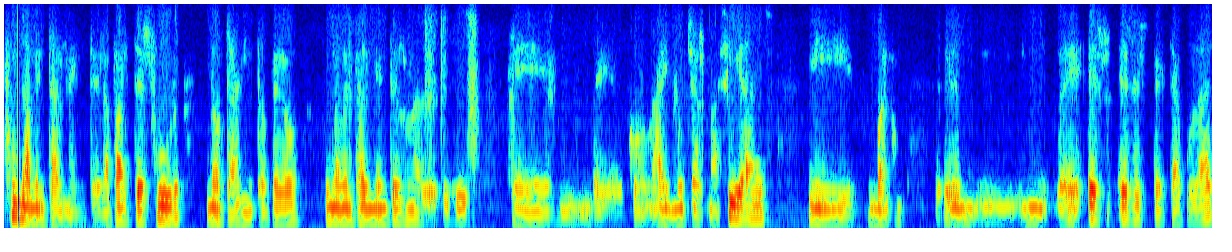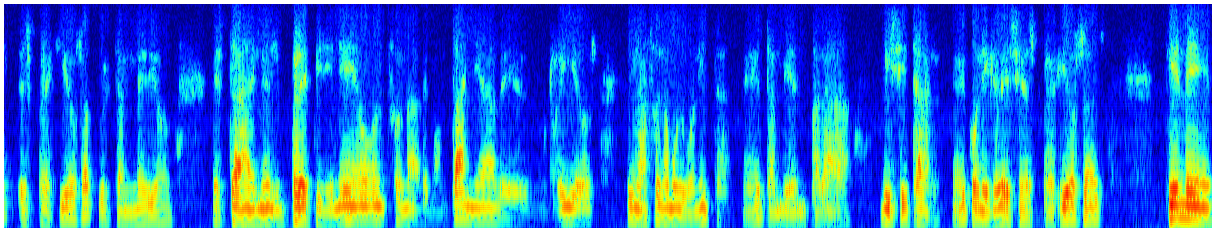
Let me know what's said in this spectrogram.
fundamentalmente. La parte sur no tanto, pero fundamentalmente es una diócesis eh, con, hay muchas masías y bueno, eh, es, es, espectacular, es preciosa, pues está en medio, está en el prepirineo, en zona de montaña, de ríos, y una zona muy bonita eh, también para visitar, con iglesias preciosas. Tiene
